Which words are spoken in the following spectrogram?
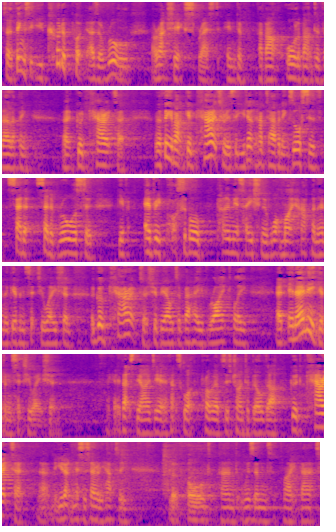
So things that you could have put as a rule are actually expressed in de- about all about developing uh, good character. And the thing about good character is that you don't have to have an exhaustive set of, set of rules to give every possible permutation of what might happen in a given situation. A good character should be able to behave rightly in any given situation. Okay, that's the idea. That's what Proverbs is trying to build up. Good character. Uh, you don't necessarily have to look old and wizened like that.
